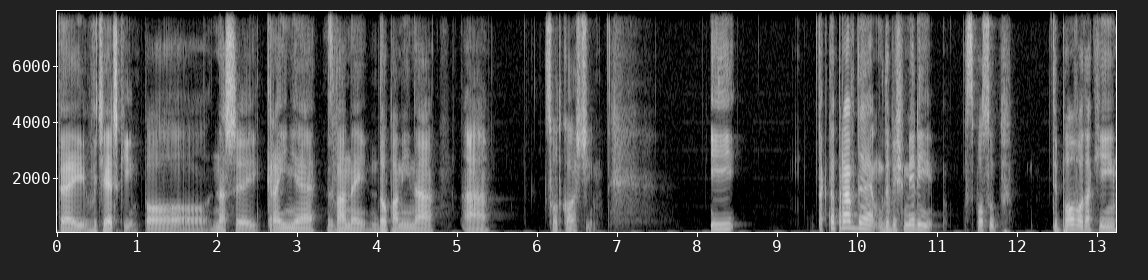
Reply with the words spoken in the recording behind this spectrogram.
tej wycieczki po naszej krainie zwanej dopamina, a słodkości. I tak naprawdę, gdybyśmy mieli w sposób typowo taki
